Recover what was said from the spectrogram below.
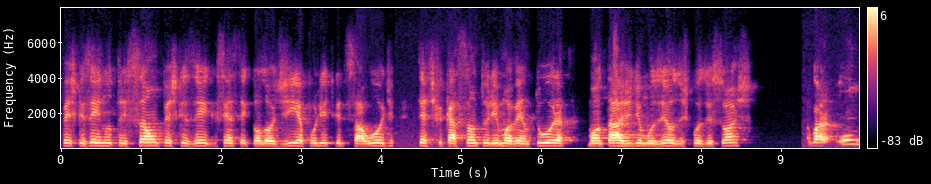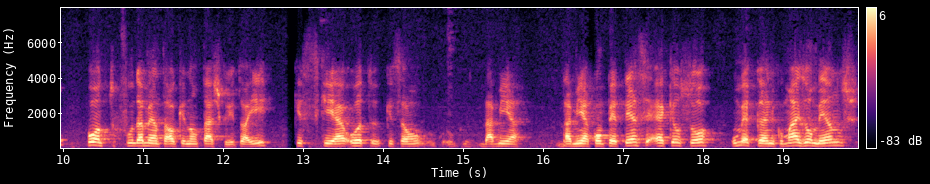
pesquisei nutrição, pesquisei ciência e tecnologia, política de saúde, certificação turismo aventura, montagem de museus exposições. Agora, um ponto fundamental que não está escrito aí, que, que é outro que são da minha da minha competência é que eu sou um mecânico mais ou menos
